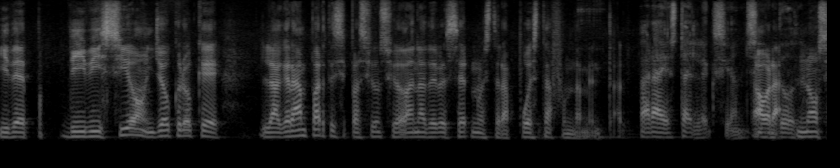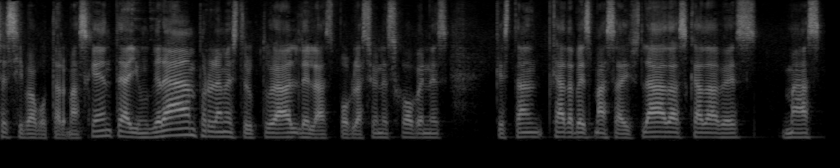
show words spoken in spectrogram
y de división. Yo creo que la gran participación ciudadana debe ser nuestra apuesta fundamental. Para esta elección. Sin Ahora, duda. no sé si va a votar más gente. Hay un gran problema estructural de las poblaciones jóvenes que están cada vez más aisladas, cada vez más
